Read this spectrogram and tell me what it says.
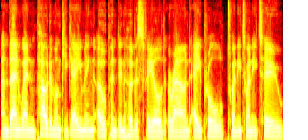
And then when Powder Monkey Gaming opened in Huddersfield around April 2022,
